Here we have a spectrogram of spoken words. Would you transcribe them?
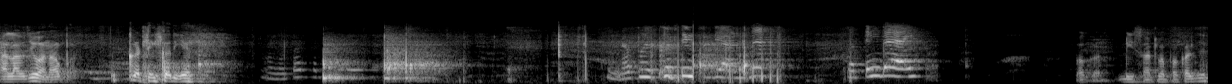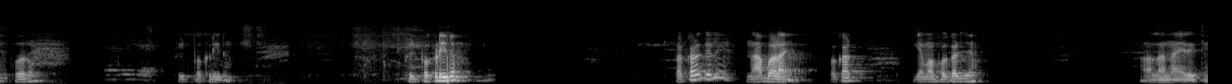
આ લાવજો આના ઉપર. કટિંગ કરીએ. પકડ. ડીશ આટલો પકડજે વરું ફીટ પકડી દો ફીટ પકડી લો. પકડ કે લે ના બળાય. પકડ. એમાં પકડજે હાલા, ના એ રીતે.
